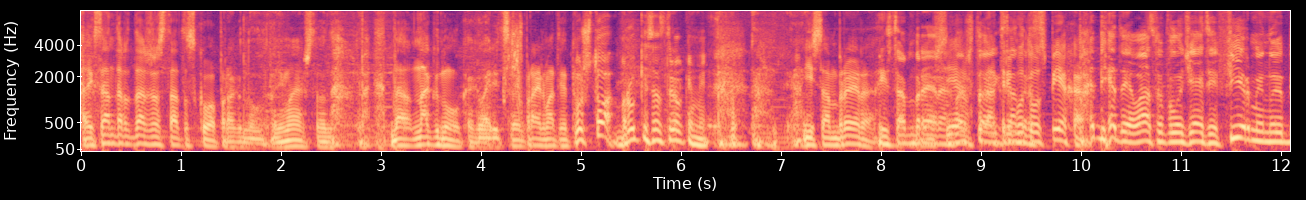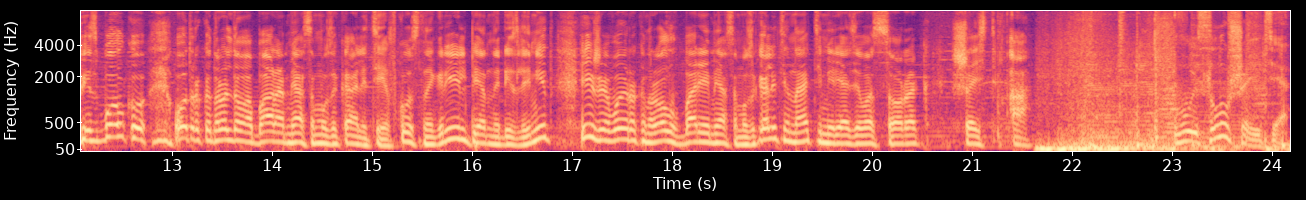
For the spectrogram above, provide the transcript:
Александр даже статус-кво прогнул, понимаешь, что да, да, нагнул, как говорится, правильный ответ. Ну что, Бруки со стрелками и сомбрero. и сомбреро. Все Ну что, атрибуты Александр, успеха. с Победой вас вы получаете фирменную бейсболку от рок-н-ролльного бара «Мясо Музыкалити». Вкусный гриль, пенный безлимит и живой рок-н-ролл в баре «Мясо Музыкалити» на Тимирязева 46А. Вы слушаете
